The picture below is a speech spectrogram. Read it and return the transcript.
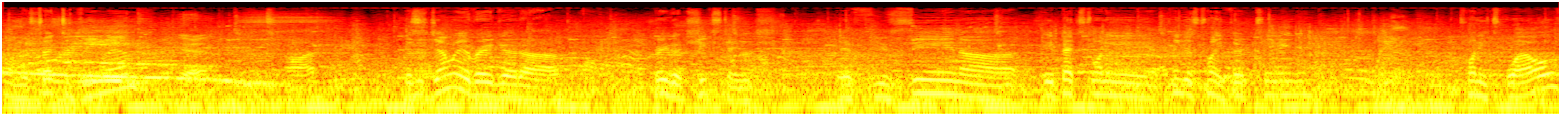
Oh, to Dreamland? This is generally a very good, uh, very good Sheik stage. If you've seen uh, Apex 20, I think it's 2013, 2012,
